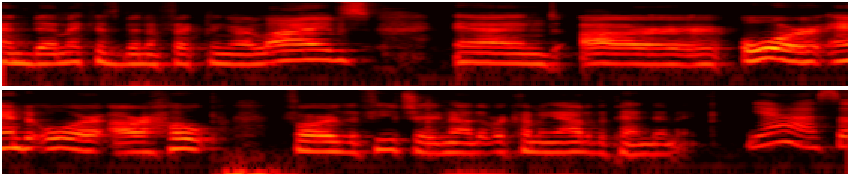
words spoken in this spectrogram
pandemic has been affecting our lives and our or and or our hope for the future now that we're coming out of the pandemic Yeah. So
